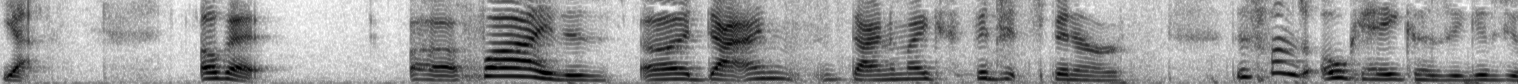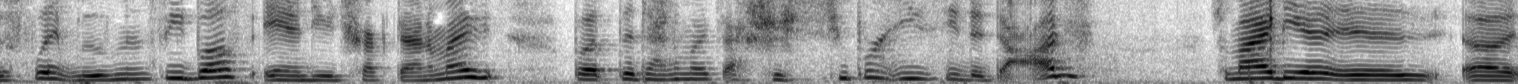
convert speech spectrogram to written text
yeah, okay. Uh, five is uh, Dynam- Dynamike's fidget spinner. This one's okay because it gives you a slight movement speed buff and you check dynamite, but the dynamite's actually super easy to dodge. So my idea is uh,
